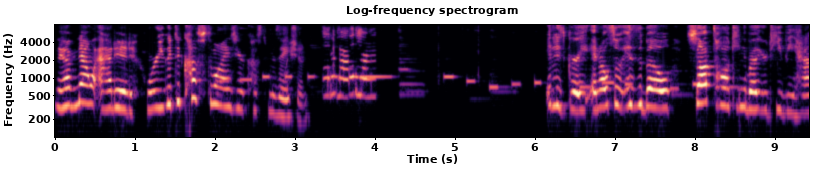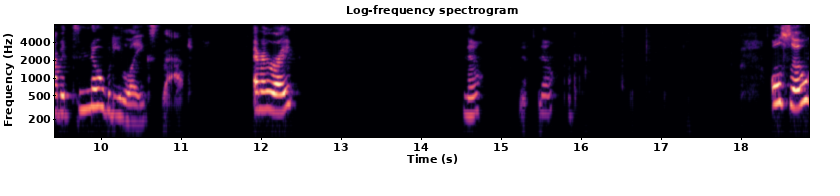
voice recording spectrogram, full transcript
They have now added where you get to customize your customization. It is great, and also Isabel, stop talking about your TV habits. Nobody likes that. Am I right? No, no, no? okay. Also,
